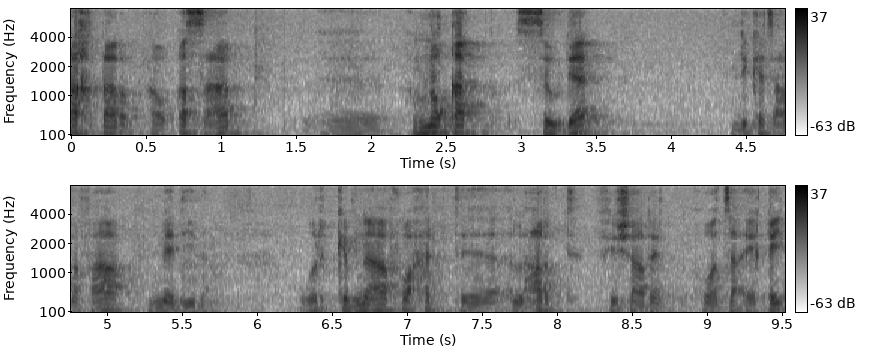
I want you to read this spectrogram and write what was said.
أخطر أو أصعب النقط السوداء اللي كتعرفها المدينة. وركبناها في واحد العرض في شريط وثائقي.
